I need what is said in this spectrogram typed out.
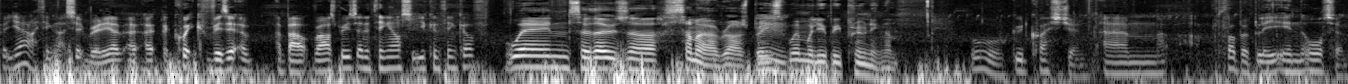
But yeah, I think that's it really. A, a, a quick visit of, about raspberries. Anything else that you can think of? When so those are summer raspberries. Mm. When will you be pruning them? Oh, good question. Um, probably in autumn.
